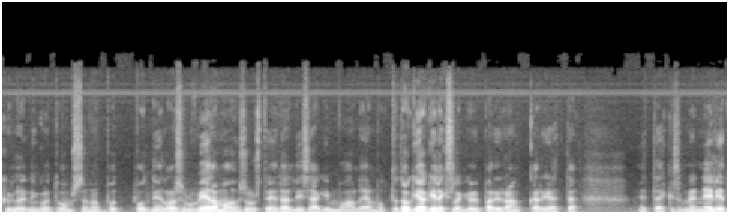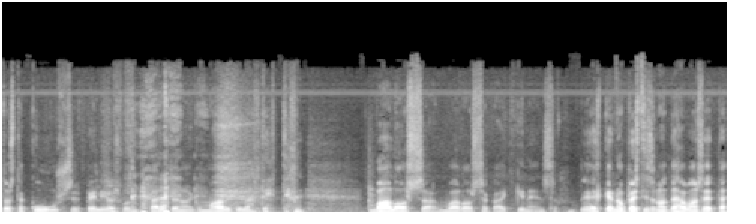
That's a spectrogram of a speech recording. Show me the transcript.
kyllä niin kuin Tuomas sanoi, Botnialla olisi ollut vielä mahdollisuus tehdä lisääkin maaleja, mutta toki Akileksellakin oli pari rankkaria, että, että ehkä semmoinen 14-6 se peli olisi voinut päättyä niin maalitilanteiden valossa, valossa kaikkinensa. Ehkä nopeasti sanon tähän vaan se, että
